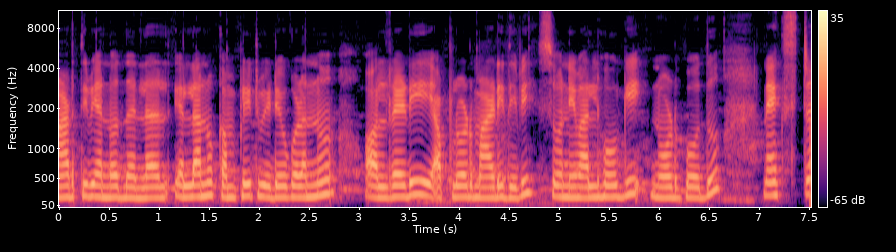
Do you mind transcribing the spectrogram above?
ಮಾಡ್ತೀವಿ ಅನ್ನೋದನ್ನೆಲ್ಲ ಎಲ್ಲನೂ ಕಂಪ್ಲೀಟ್ ವೀಡಿಯೋಗಳನ್ನು ಆಲ್ರೆಡಿ ಅಪ್ಲೋಡ್ ಮಾಡಿದ್ದೀವಿ ಸೊ ನೀವು ಅಲ್ಲಿ ಹೋಗಿ ನೋಡ್ಬೋದು. ನೆಕ್ಸ್ಟ್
